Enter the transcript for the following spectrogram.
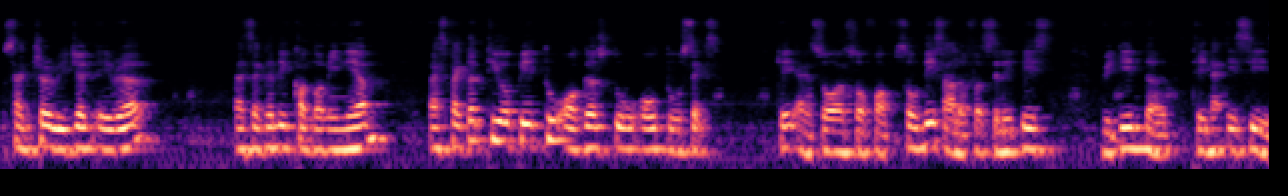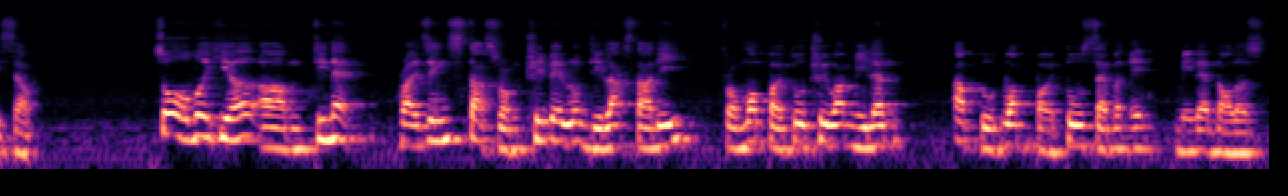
Central Region area, executive condominium. Expected TOP 2 August 2026. Okay, and so on and so forth. So these are the facilities within the Tenet EC itself. So over here, um, Tenet pricing starts from 3 bedroom deluxe study from 1.231 million up to 1.278 million dollars.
